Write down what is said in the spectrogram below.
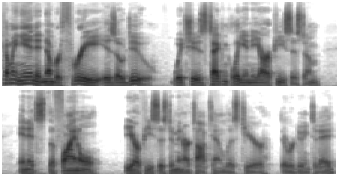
Coming in at number three is Odoo, which is technically an ERP system, and it's the final ERP system in our top 10 list here that we're doing today.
